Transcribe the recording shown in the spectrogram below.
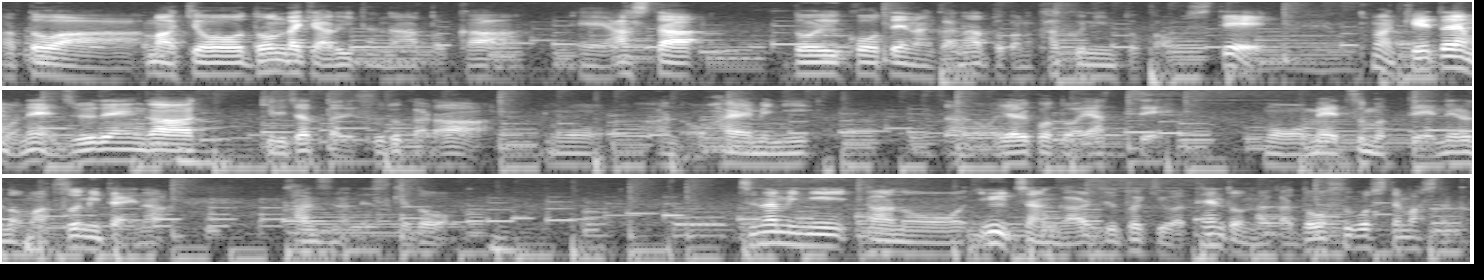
あとは、まあ、今日どんだけ歩いたなとか、えー明日どういう工程なんかなとかの確認とかをして、まあ、携帯もね充電が切れちゃったりするからもうあの早めにあのやることはやってもう目つむって寝るのを待つみたいな感じなんですけどちなみにあのゆうちゃんが歩いてる時はテントの中どう過ごしてましたか？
